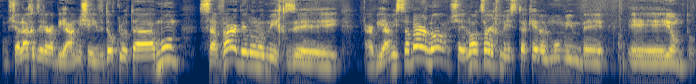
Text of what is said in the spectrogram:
הוא שלח את זה לרבי עמי שיבדוק לו את המום, סבר דלא לא מכזי. רבי עמי סבר לא, שלא צריך להסתכל על מומים ביום טוב.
